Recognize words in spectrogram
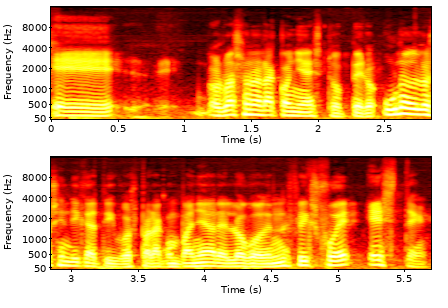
Eh, os va a sonar a coña esto, pero uno de los indicativos para acompañar el logo de Netflix fue este.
